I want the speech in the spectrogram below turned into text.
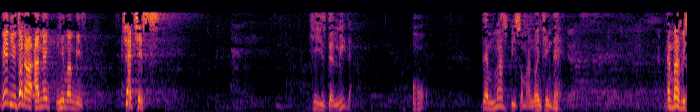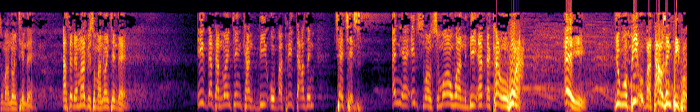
Maybe you thought I meant human beings. Churches. He is the leader. Oh, there must be some anointing there. There must be some anointing there. I said there must be some anointing there. If that anointing can be over 3,000 churches, and if one small one be eh, at the hey, you will be over 1,000 people.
